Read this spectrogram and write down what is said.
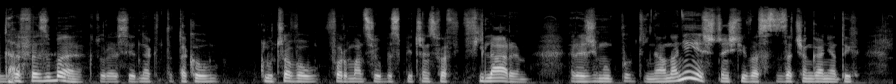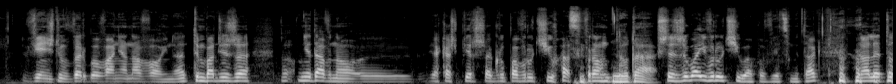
y, tak. FSB, która jest jednak taką kluczową formacją bezpieczeństwa, filarem reżimu Putina, ona nie jest szczęśliwa z zaciągania tych więźniów, werbowania na wojnę. Tym bardziej, że no, niedawno y, jakaś pierwsza grupa wróciła z frontu, no tak. przeżyła i wróciła, powiedzmy, tak? No ale to,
